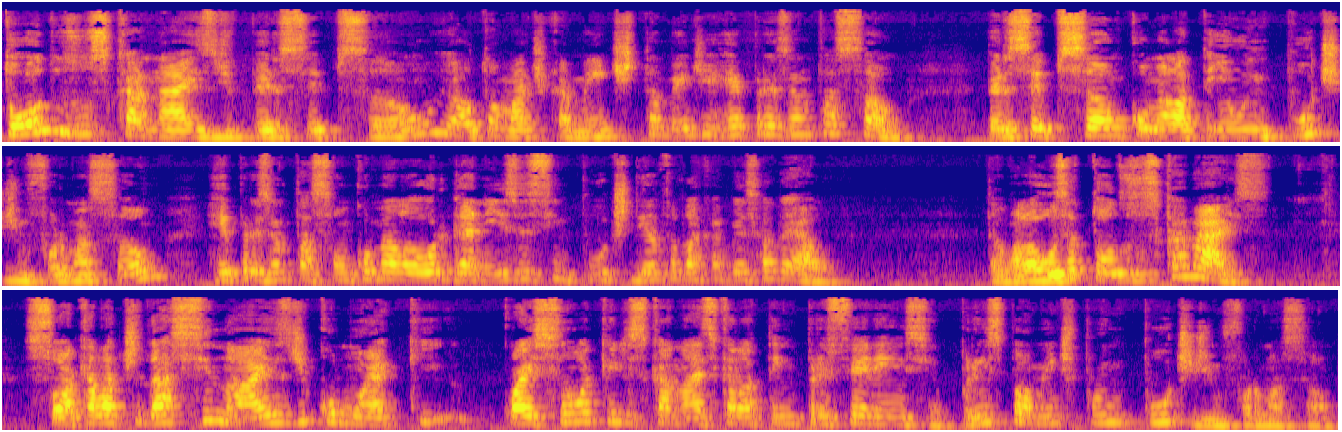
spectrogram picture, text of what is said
todos os canais de percepção e automaticamente também de representação. Percepção, como ela tem um input de informação, representação, como ela organiza esse input dentro da cabeça dela. Então, ela usa todos os canais. Só que ela te dá sinais de como é que, quais são aqueles canais que ela tem preferência, principalmente para o input de informação.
